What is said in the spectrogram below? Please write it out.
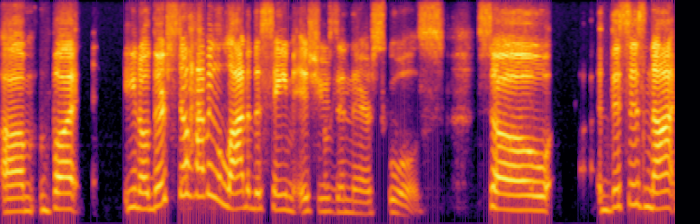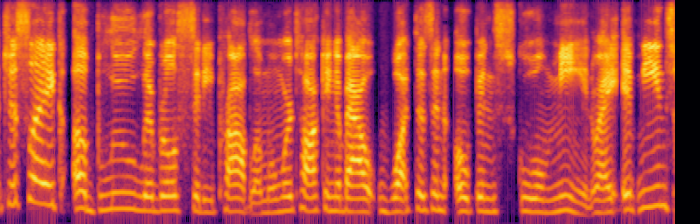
Um, but you know they're still having a lot of the same issues oh, yeah. in their schools. So this is not just like a blue liberal city problem when we're talking about what does an open school mean right? It means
